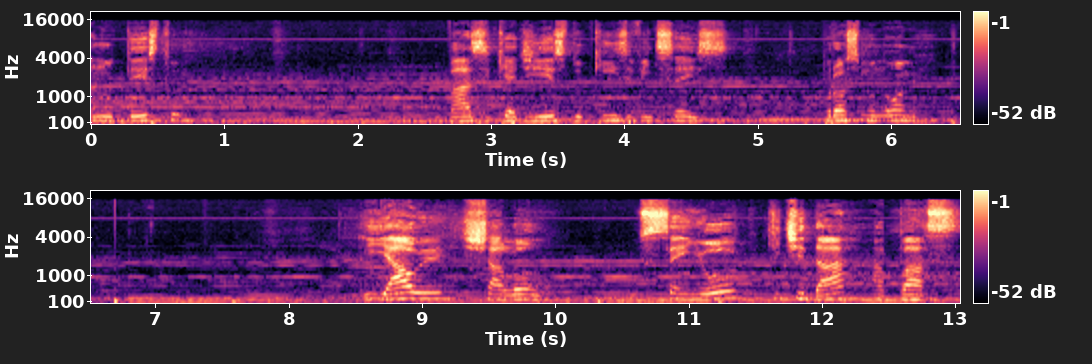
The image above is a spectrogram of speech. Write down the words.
Está no texto base que é de Êxodo 15, 26. Próximo nome. Yahweh Shalom, o Senhor que te dá a paz.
